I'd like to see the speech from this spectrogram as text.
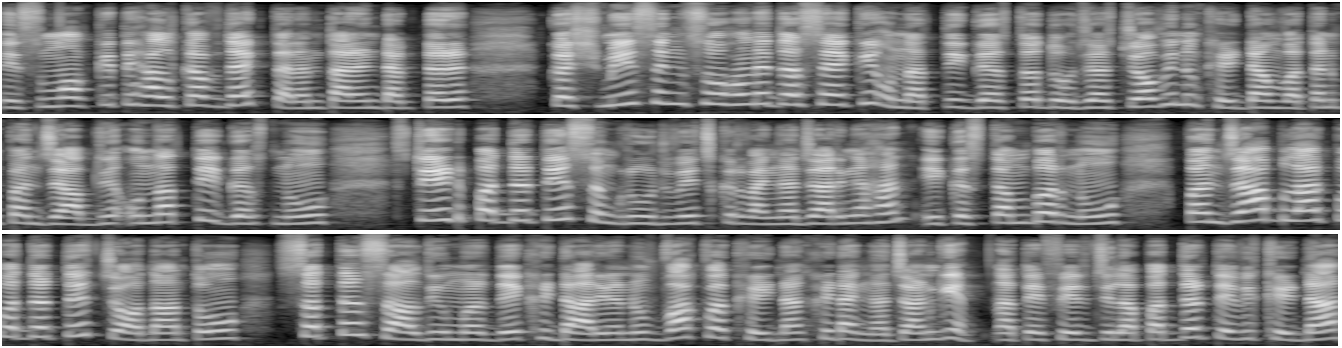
ਇਸ ਮੌਕੇ ਤੇ ਹਲਕਾ ਵਿਧਾਇਕ ਤਰਨਤਾਰਨ ਡਾਕਟਰ ਕਸ਼ਮੀਰ ਸਿੰਘ ਸੋਹਲ ਨੇ ਦੱਸਿਆ ਕਿ 29 ਅਗਸਤ 2024 ਨੂੰ ਖੇਡਾਂ ਵਤਨ ਪੰਜਾਬ ਦੀਆਂ 29 ਅਗਸਤ ਨੂੰ ਸਟੇਟ ਪੱਧਰ ਤੇ ਸੰਗਰੂਰ ਵਿੱਚ ਕਰਵਾਈਆਂ ਜਾ ਰਹੀਆਂ ਹਨ। 1 ਸਤੰਬਰ ਨੂੰ ਪੰਜਾਬ ਬਲਾਕ ਪੱਧਰ ਤੇ 14 ਤੋਂ 70 ਸਾਲ ਦੀ ਉਮਰ ਦੇ ਖਿਡਾਰੀਆਂ ਨੂੰ ਵੱਖ-ਵੱਖ ਖੇਡਾਂ ਖਿਡਾਈਆਂ ਜਾਣਗੀਆਂ ਅਤੇ ਫਿਰ ਜ਼ਿਲ੍ਹਾ ਪੱਧਰ ਤੇ ਵੀ ਖੇਡਾਂ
